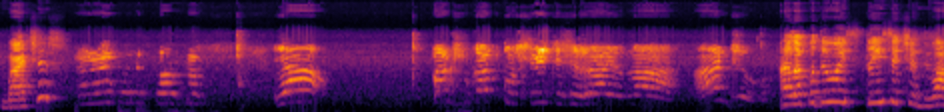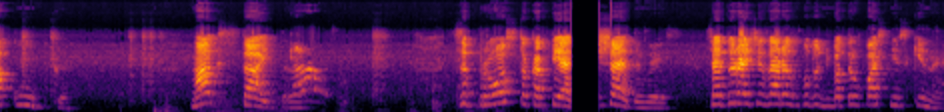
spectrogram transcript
Бачиш? Я першу катку в світі зіграю на Анджело. Але подивись, тисяча два кубки. Макс Тайтон. Це просто капець. Ще дивись. Це, до речі, зараз будуть батлпасні скіни.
